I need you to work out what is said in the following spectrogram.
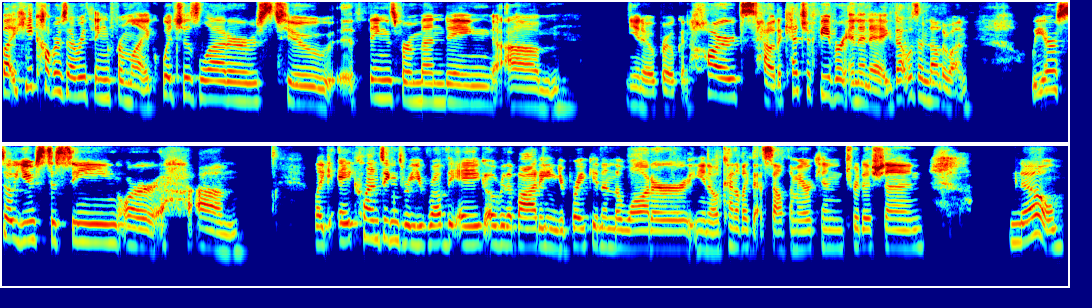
but he covers everything from like witches' ladders to things for mending, um, you know, broken hearts, how to catch a fever in an egg. That was another one. We are so used to seeing or um, like egg cleansings where you rub the egg over the body and you break it in the water, you know, kind of like that South American tradition. No,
